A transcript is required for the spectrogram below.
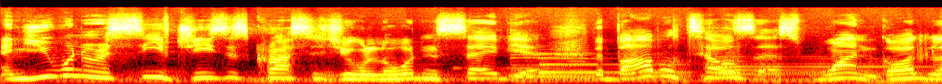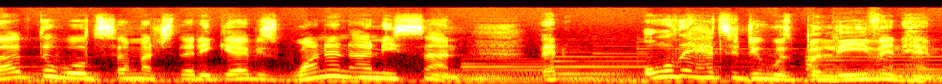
and you want to receive Jesus Christ as your Lord and Savior, the Bible tells us one, God loved the world so much that He gave His one and only Son that All they had to do was believe in him.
